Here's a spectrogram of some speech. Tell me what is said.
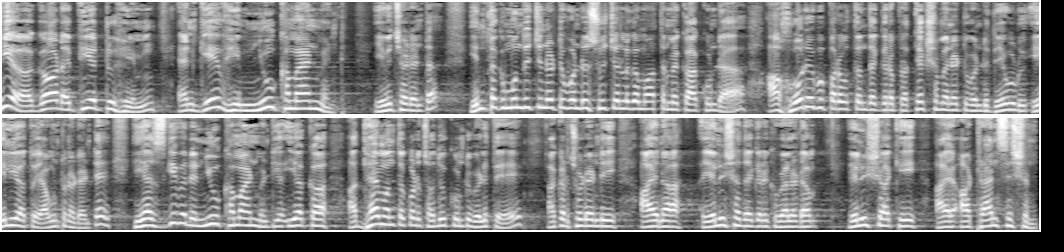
Here God appear to him and gave him new commandment ఏమిచ్చాడంట? ఇంతకు ముందు ఇచ్చినటువంటి సూచనలుగా మాత్రమే కాకుండా ఆ హోరేబు పర్వతం దగ్గర ప్రత్యక్షమైనటువంటి దేవుడు ఏలియాతో ఏమంటున్నాడంటే he has given a new commandment ఈ యొక్క అధ్యాయం అంతా కూడా చదువుకుంటూ వెళితే అక్కడ చూడండి ఆయన ఎలిషా దగ్గరికి వెళ్ళడం ఎలిషాకి ఆ- ఆ ట్రాన్సిషన్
